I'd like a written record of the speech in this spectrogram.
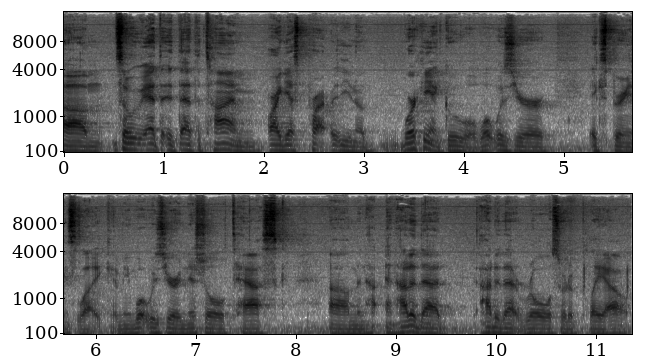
Um, so at the, at the time, or I guess you know, working at Google, what was your experience like? I mean, what was your initial task, um, and and how did that how did that role sort of play out?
